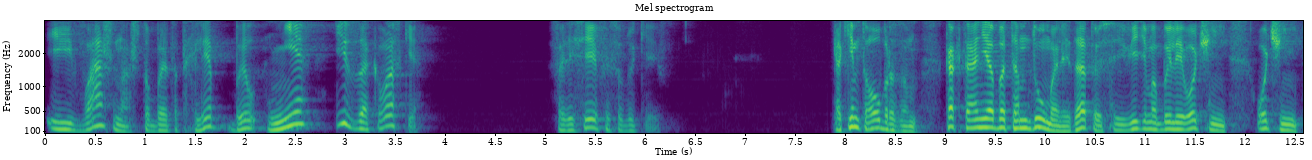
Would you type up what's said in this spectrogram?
И важно, чтобы этот хлеб был не из закваски фарисеев и садукеев – Каким-то образом, как-то они об этом думали, да, то есть, видимо, были очень, очень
